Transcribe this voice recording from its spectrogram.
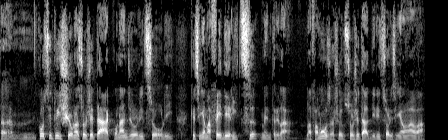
Ehm, costituisce una società con Angelo Rizzoli che si chiama Federiz, mentre la, la famosa società di Rizzoli si chiamava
